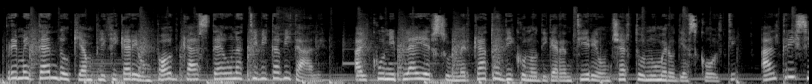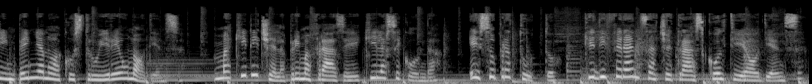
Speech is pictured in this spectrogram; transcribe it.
Premettendo che amplificare un podcast è un'attività vitale Alcuni player sul mercato dicono di garantire un certo numero di ascolti, altri si impegnano a costruire un audience. Ma chi dice la prima frase e chi la seconda? E soprattutto, che differenza c'è tra ascolti e audience?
